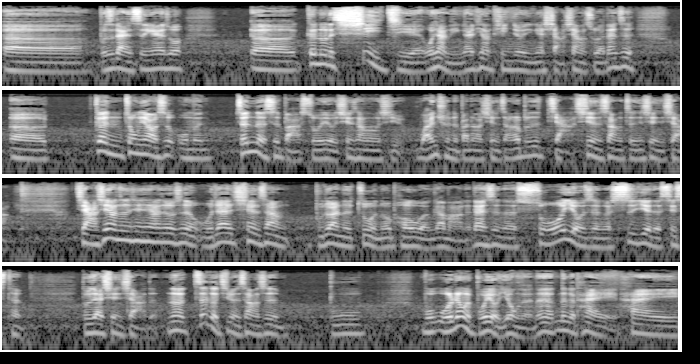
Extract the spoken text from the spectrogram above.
呃，不是，但是应该说，呃，更多的细节，我想你应该这样听就应该想象出来。但是，呃，更重要的是，我们真的是把所有线上东西完全的搬到线上，而不是假线上真线下。假线上真线下就是我在线上不断的做很多 Po 文干嘛的，但是呢，所有整个事业的 system 都在线下的。那这个基本上是不，我我认为不会有用的。那那个太太，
